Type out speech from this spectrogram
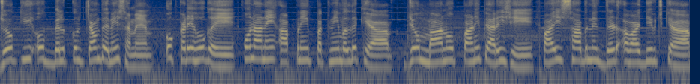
ਜੋ ਕਿ ਉਹ ਬਿਲਕੁਲ ਚਾਹੁੰਦੇ ਨਹੀਂ ਸਨ। ਉਹ ਖੜੇ ਹੋ ਗਏ। ਉਹਨਾਂ ਨੇ ਆਪਣੀ ਪਤਨੀ ਵੱਲ ਦੇਖਿਆ, ਜੋ ਮਾਂ ਨੂੰ ਪਾਣੀ ਪਿਆਰੀ ਸੀ। ਭਾਈ ਸਾਹਿਬ ਨੇ ਦ੍ਰਿੜ ਆਵਾਜ਼ ਦੇ ਵਿੱਚ ਕਿਹਾ,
